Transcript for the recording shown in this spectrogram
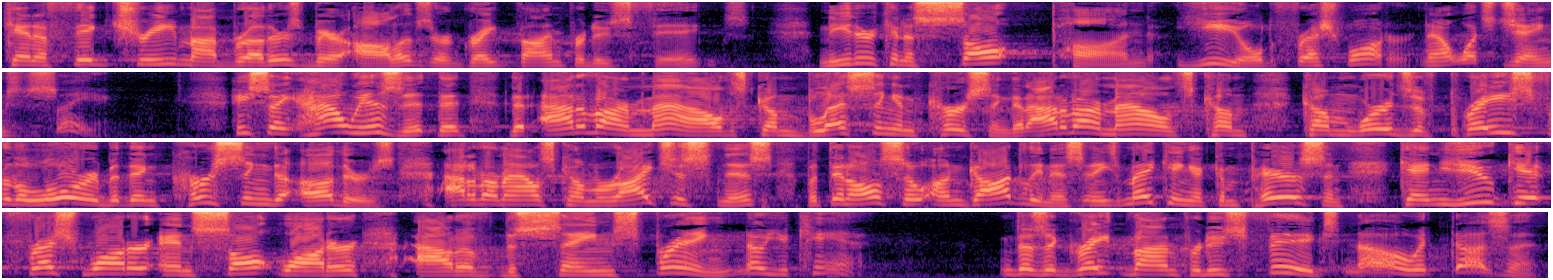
Can a fig tree, my brothers, bear olives or a grapevine produce figs? neither can a salt pond yield fresh water. Now, what's James saying? He's saying, how is it that, that out of our mouths come blessing and cursing? That out of our mouths come, come words of praise for the Lord, but then cursing to others. Out of our mouths come righteousness, but then also ungodliness. And he's making a comparison. Can you get fresh water and salt water out of the same spring? No, you can't. Does a grapevine produce figs? No, it doesn't.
